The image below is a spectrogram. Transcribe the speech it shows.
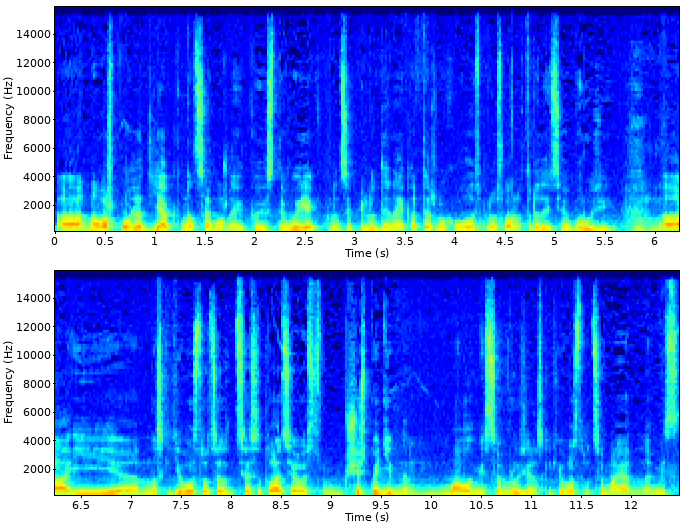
На ваш погляд, як на це можна відповісти? Ви, як в принципі, людина, яка теж виховувалась в православних традиціях в Грузії, угу. і наскільки гостро це ця ситуація, ось щось подібне мало місце в Грузії, наскільки гостро це має місце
